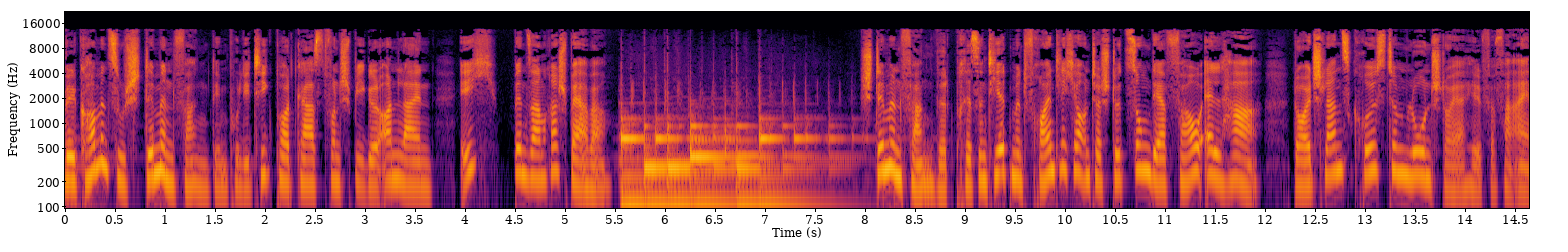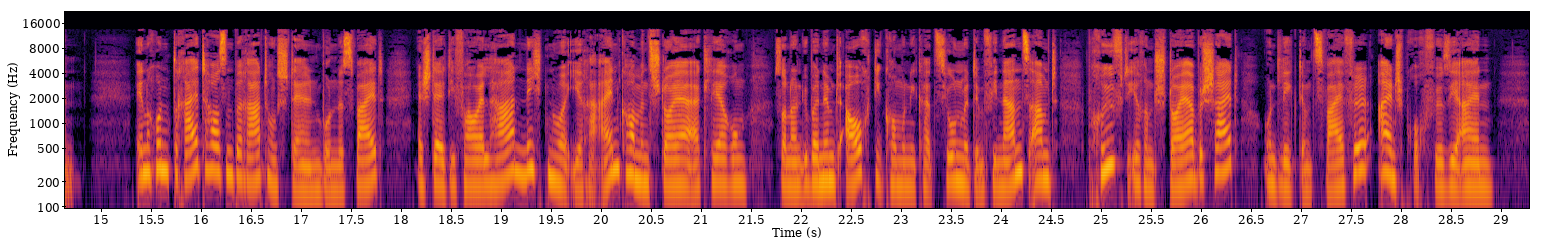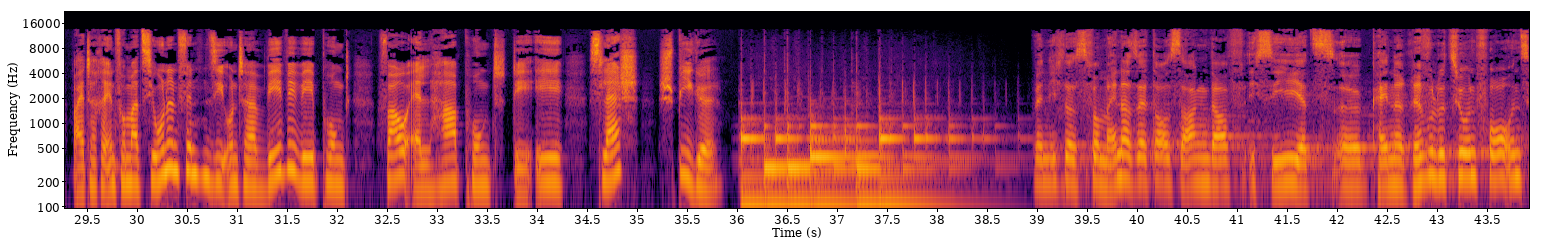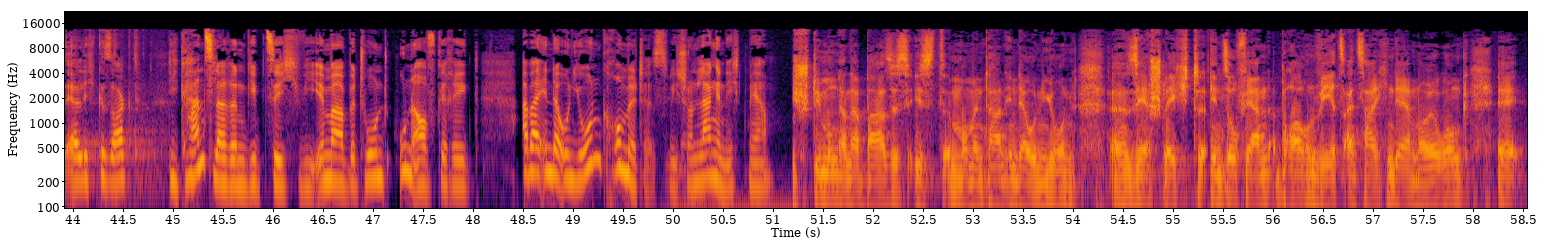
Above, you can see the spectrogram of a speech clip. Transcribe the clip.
Willkommen zu Stimmenfang, dem Politik-Podcast von Spiegel Online. Ich bin Sandra Sperber. Stimmenfang wird präsentiert mit freundlicher Unterstützung der VLH, Deutschlands größtem Lohnsteuerhilfeverein. In rund 3000 Beratungsstellen bundesweit erstellt die VLH nicht nur ihre Einkommenssteuererklärung, sondern übernimmt auch die Kommunikation mit dem Finanzamt, prüft ihren Steuerbescheid und legt im Zweifel Einspruch für sie ein. Weitere Informationen finden Sie unter www.vlh.de slash Spiegel. Wenn ich das von meiner Seite aus sagen darf, ich sehe jetzt äh, keine Revolution vor uns, ehrlich gesagt. Die Kanzlerin gibt sich, wie immer, betont unaufgeregt. Aber in der Union krummelt es, wie schon lange nicht mehr. Die Stimmung an der Basis ist momentan in der Union äh, sehr schlecht. Insofern brauchen wir jetzt ein Zeichen der Erneuerung. Äh,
